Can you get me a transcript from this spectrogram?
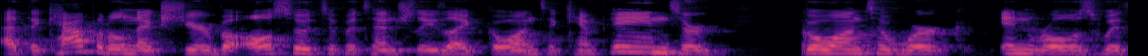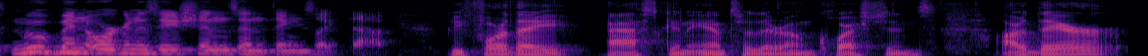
at the Capitol next year, but also to potentially like go on to campaigns or go on to work in roles with movement organizations and things like that. Before they ask and answer their own questions, are there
